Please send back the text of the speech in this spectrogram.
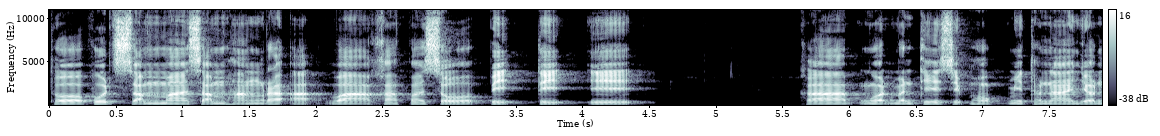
โทพุทธสัมมาสัมหังระอะวาคพโสปิติอี ครับงวดวันที่ 16 มิถุนายน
